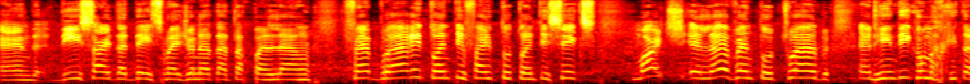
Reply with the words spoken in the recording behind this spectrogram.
And these are the dates, medyo natatakpan lang. February 25 to 26, March 11 to 12, and hindi ko makita,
